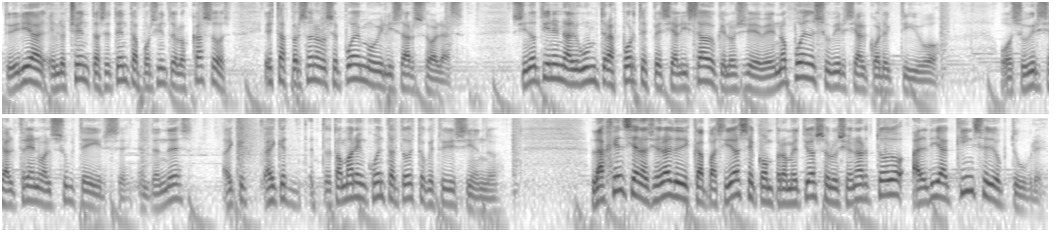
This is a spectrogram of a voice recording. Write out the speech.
te diría el 80, 70% de los casos, estas personas no se pueden movilizar solas. Si no tienen algún transporte especializado que los lleve, no pueden subirse al colectivo o subirse al tren o al subte e irse, ¿entendés? Hay que, hay que tomar en cuenta todo esto que estoy diciendo. La Agencia Nacional de Discapacidad se comprometió a solucionar todo al día 15 de octubre.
